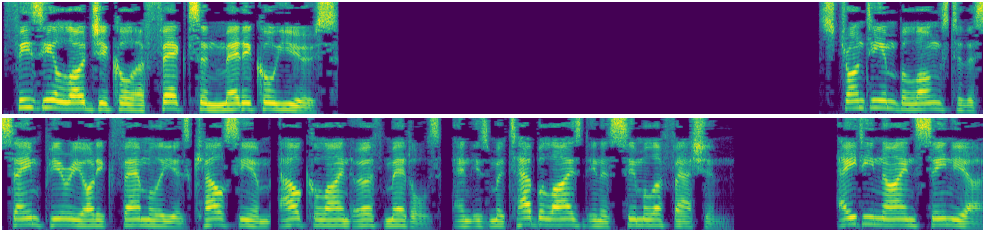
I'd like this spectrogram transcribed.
Physiological effects and medical use Strontium belongs to the same periodic family as calcium alkaline earth metals, and is metabolized in a similar fashion. 89 Senior,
